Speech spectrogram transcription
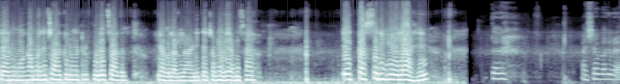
तर मग आम्हाला चार किलोमीटर पुढे चालत यावं लागलं आणि त्याच्यामुळे आमचा एक तास तरी गेलेला आहे. तर अशा बघा.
